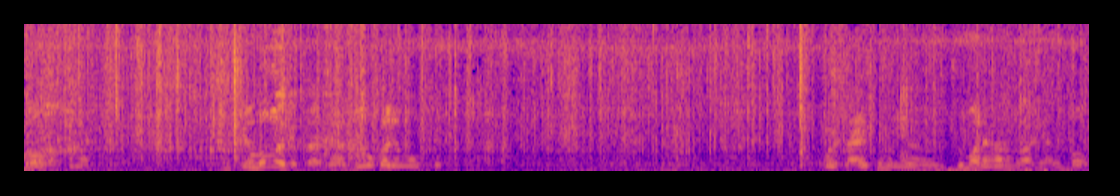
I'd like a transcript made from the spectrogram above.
어. 지금 먹어야 될거 아니야? 내가 누구까지 먹을게. 뭘 다이어트는 주말에 하는 거 아니야? 어?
